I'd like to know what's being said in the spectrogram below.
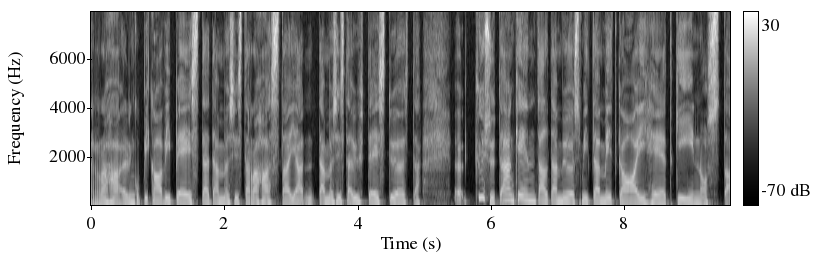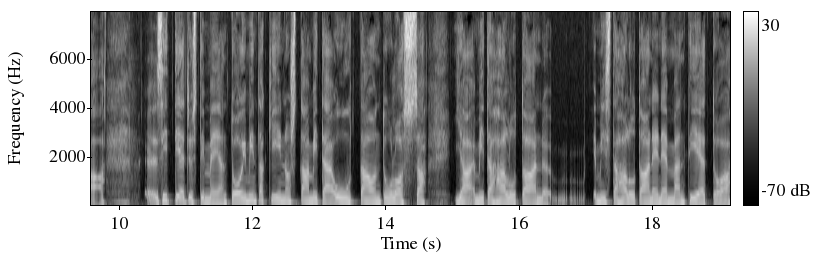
raha, niin kuin pikavipeistä, tämmöisistä rahasta ja tämmöisistä yhteistyöstä. Kysytään kentältä myös, mitä, mitkä aiheet kiinnostaa. Sitten tietysti meidän toiminta kiinnostaa, mitä uutta on tulossa ja mitä halutaan, mistä halutaan enemmän tietoa.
